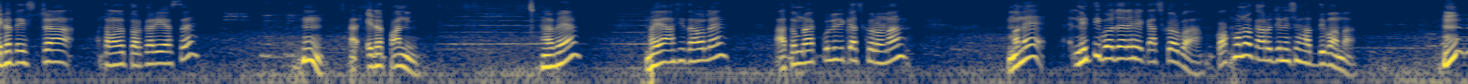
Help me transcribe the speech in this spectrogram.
এটাতে এক্সট্রা তোমাদের তরকারি আছে। হুম, আর এটা পানি। হ্যাঁ ভাইয়া ভাইয়া আসি তাহলে। আর তোমরা কুলির কাজ করো না। মানে নীতি বজায় রেখে কাজ করবা। কখনো কারও জিনিসে হাত দিবা না। হুম?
